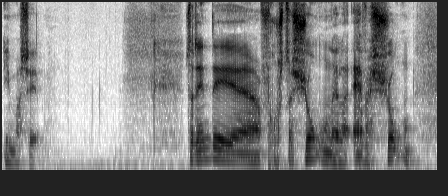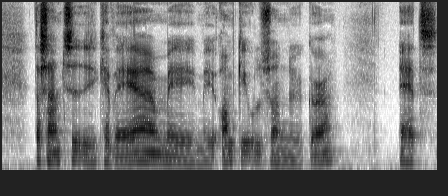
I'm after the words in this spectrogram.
i mig selv. Så den der frustration eller aversion, der samtidig kan være med, med omgivelserne, gør, at,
